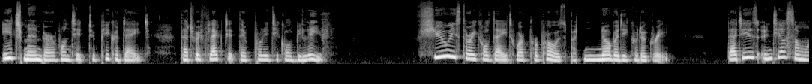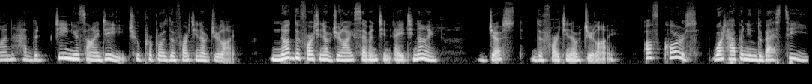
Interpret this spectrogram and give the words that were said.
each member wanted to pick a date that reflected their political belief. Few historical dates were proposed, but nobody could agree. That is, until someone had the genius idea to propose the 14th of July. Not the 14th of July 1789, just the 14th of July. Of course, what happened in the Bastille,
